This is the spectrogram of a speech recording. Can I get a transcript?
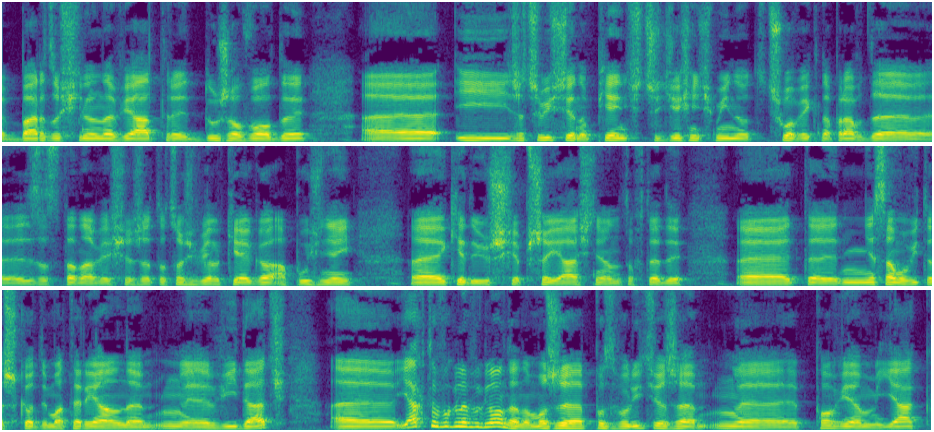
e, bardzo silne wiatry, dużo wody e, i rzeczywiście no 5 czy 10 minut człowiek naprawdę e, zastanawia się, że to coś wielkiego, a później e, kiedy już się przejaśnia, no to wtedy e, te niesamowite szkody materialne e, widać. E, Jak to w ogóle wygląda? No może pozwolicie, że e, powiem jak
